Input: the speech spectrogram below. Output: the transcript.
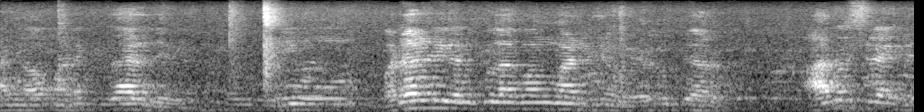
ಅದು ನಾವು ಮಾಡಕ್ಕೆ ದಾರಿದ್ದೇವೆ ನೀವು ಬಡಹಳ್ಳಿಗೆ ಅನುಕೂಲ ಆಗುವಂಗೆ ಮಾಡಿರಿ ನೀವು, ಎರಡು ಯಾರು ಆದರ್ಶರಾಗಲಿ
